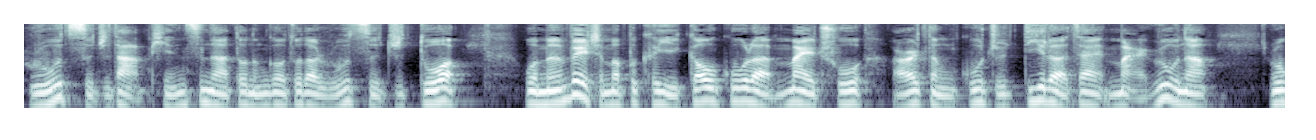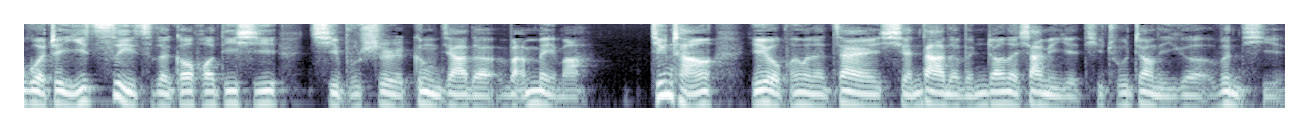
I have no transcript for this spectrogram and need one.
如此之大，频次呢都能够做到如此之多，我们为什么不可以高估了卖出，而等估值低了再买入呢？如果这一次一次的高抛低吸，岂不是更加的完美吗？经常也有朋友呢在贤大的文章的下面也提出这样的一个问题。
